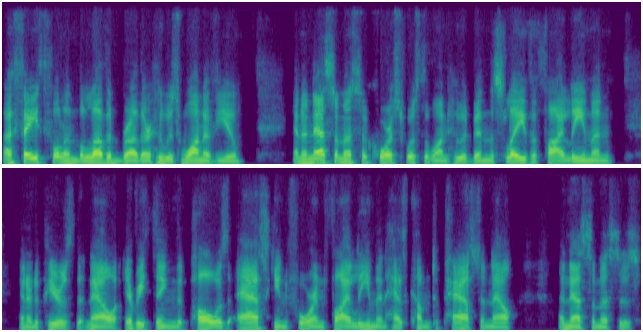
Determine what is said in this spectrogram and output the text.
a faithful and beloved brother who is one of you. And Onesimus, of course, was the one who had been the slave of Philemon. And it appears that now everything that Paul was asking for in Philemon has come to pass. And now Onesimus is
